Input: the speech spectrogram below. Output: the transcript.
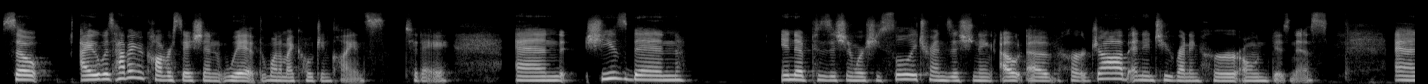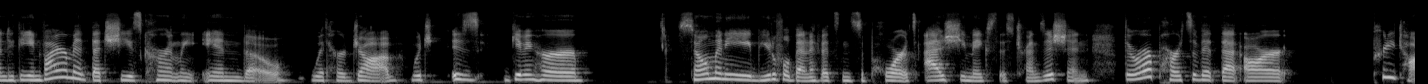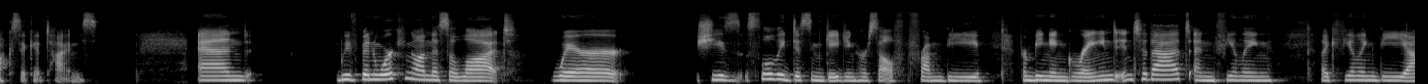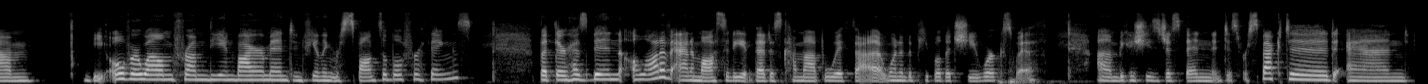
So I was having a conversation with one of my coaching clients today, and she has been in a position where she's slowly transitioning out of her job and into running her own business. And the environment that she is currently in, though, with her job, which is giving her so many beautiful benefits and supports as she makes this transition, there are parts of it that are pretty toxic at times. And we've been working on this a lot where she's slowly disengaging herself from the from being ingrained into that and feeling like feeling the um the overwhelm from the environment and feeling responsible for things but there has been a lot of animosity that has come up with uh, one of the people that she works with um, because she's just been disrespected and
